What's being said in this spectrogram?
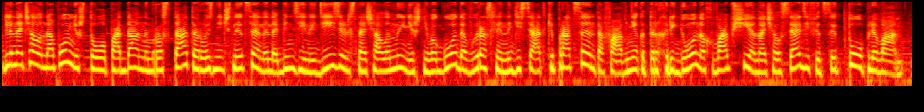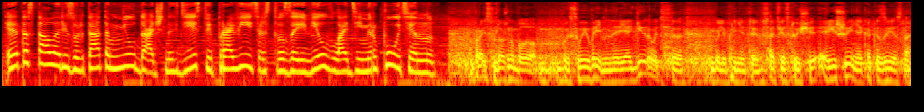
Для начала напомню, что по данным Росстата розничные цены на бензин и дизель с начала нынешнего года выросли на десятки процентов, а в некоторых регионах вообще начался дефицит топлива. Это стало результатом неудачных действий правительства, заявил Владимир Путин. Правительство должно было бы своевременно реагировать. Были приняты соответствующие решения, как известно,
